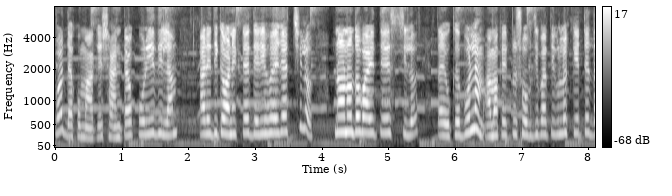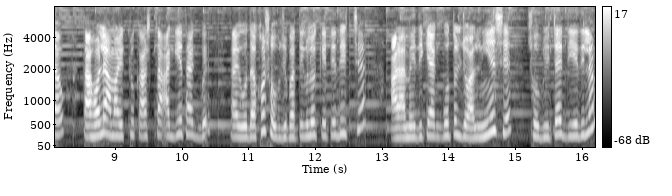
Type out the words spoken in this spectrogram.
পর দেখো মাকে স্নানটাও করিয়ে দিলাম। আর এদিকে অনেকটাই দেরি হয়ে যাচ্ছিল ননদও বাড়িতে এসেছিল। তাই ওকে বললাম, আমাকে একটু সবজিপাতিগুলো কেটে দাও, তাহলে আমার একটু কাজটা আগিয়ে থাকবে। তাই ও দেখো সবজিপাতিগুলো কেটে দিচ্ছে। আর আমি এদিকে এক বোতল জল নিয়ে এসে সবজিটায় দিয়ে দিলাম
